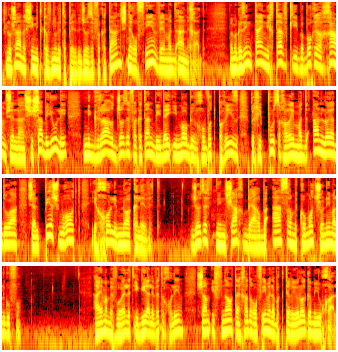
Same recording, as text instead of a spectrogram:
שלושה אנשים התכוונו לטפל בג'וזף הקטן, שני רופאים ומדען אחד. במגזין טיים נכתב כי בבוקר החם של השישה ביולי נגרר ג'וזף הקטן בידי אמו ברחובות פריז בחיפוש אחרי מדען לא ידוע שעל פי השמועות יכול למנוע כלבת. ג'וזף ננשך ב-14 מקומות שונים על גופו. האם המבוהלת הגיעה לבית החולים, שם הפנה אותה אחד הרופאים אל הבקטריולוג המיוחל.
